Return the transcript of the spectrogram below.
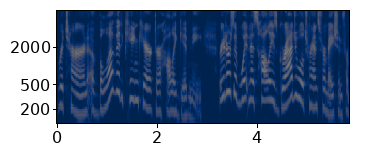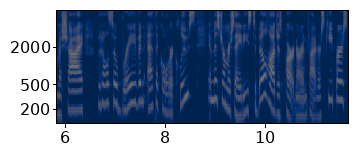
return of beloved King character Holly Gibney. Readers have witnessed Holly's gradual transformation from a shy but also brave and ethical recluse in Mr. Mercedes to Bill Hodges' partner in Finders Keepers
